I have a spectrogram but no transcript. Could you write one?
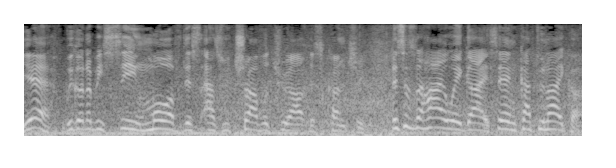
yeah we're gonna be seeing more of this as we travel throughout this country. This is the highway guys here in Katunayake.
